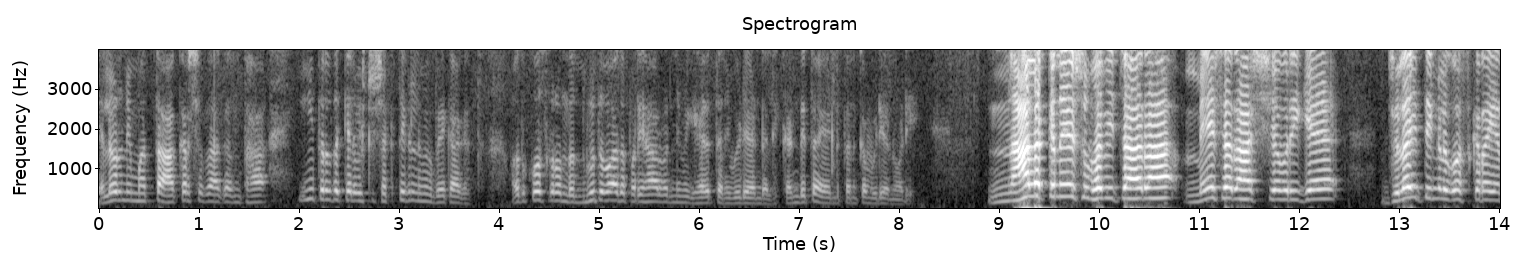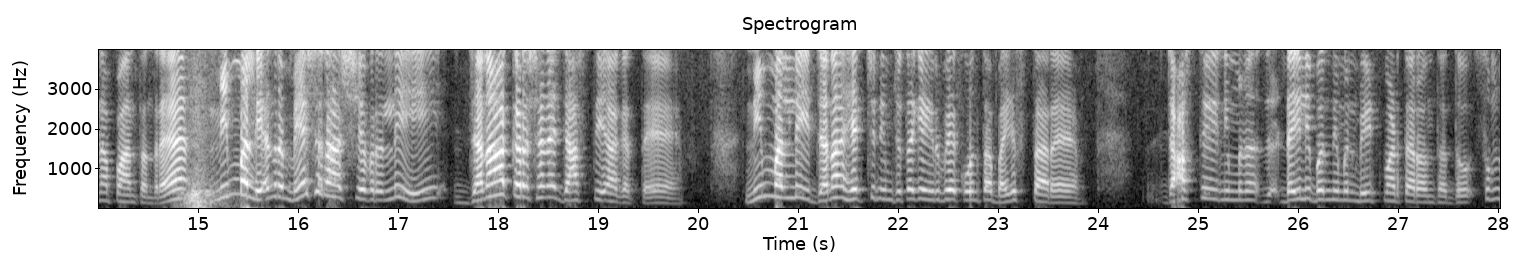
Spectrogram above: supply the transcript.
ಎಲ್ಲರೂ ನಿಮ್ಮ ಹತ್ತ ಆಕರ್ಷಿತರಾಗಂತಹ ಈ ಥರದ ಕೆಲವಿಷ್ಟು ಶಕ್ತಿಗಳು ನಿಮಗೆ ಬೇಕಾಗತ್ತೆ. ಅದಕ್ಕೋಸ್ಕರ ಒಂದು ಅದ್ಭುತವಾದ ಪರಿಹಾರವನ್ನು ನಿಮಗೆ ಹೇಳ್ತೇನೆ ವಿಡಿಯೋ ಎಂಡಲ್ಲಿ ಖಂಡಿತ ಎಂಡ್ ತನಕ ವಿಡಿಯೋ ನೋಡಿ. ನಾಲ್ಕನೇ ಶುಭ ವಿಚಾರ ಮೇಷರಾಶಿಯವರಿಗೆ ಜುಲೈ ತಿಂಗಳಿಗೋಸ್ಕರ ಏನಪ್ಪಾ ಅಂತಂದ್ರೆ ನಿಮ್ಮಲ್ಲಿ, ಅಂದ್ರೆ ಮೇಷರಾಶಿಯವರಲ್ಲಿ ಜನಾಕರ್ಷಣೆ ಜಾಸ್ತಿ ಆಗತ್ತೆ. ನಿಮ್ಮಲ್ಲಿ ಜನ ಹೆಚ್ಚು ನಿಮ್ಮ ಜೊತೆಗೆ ಇರಬೇಕು ಅಂತ ಬಯಸ್ತಾರೆ. ಜಾಸ್ತಿ ನಿಮ್ಮನ್ನ ಡೈಲಿ ಬಂದು ನಿಮ್ಮನ್ನ ಮೀಟ್ ಮಾಡ್ತಾ ಇರೋವಂಥದ್ದು ಸುಮ್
